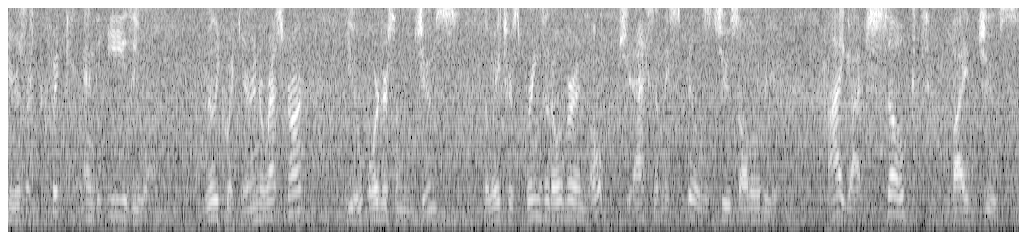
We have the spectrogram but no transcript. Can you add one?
Here's a quick and easy one. Really quick. You're in a restaurant, you order some juice, the waitress brings it over, and oh, she accidentally spills juice all over you. I got soaked by juice.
